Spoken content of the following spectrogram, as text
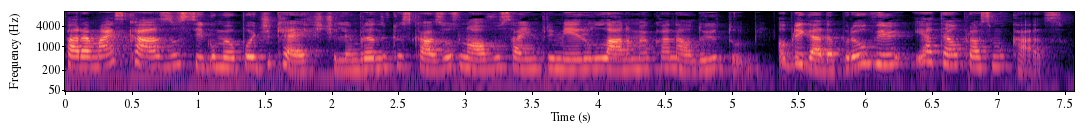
Para mais casos, siga o meu podcast. Lembrando que os casos novos saem primeiro lá no meu canal do YouTube. Obrigada por ouvir e até o próximo caso.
